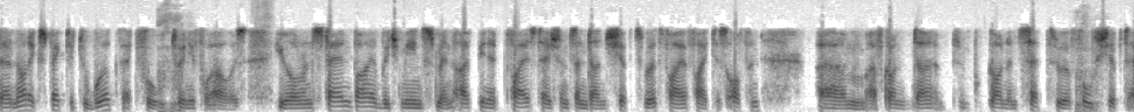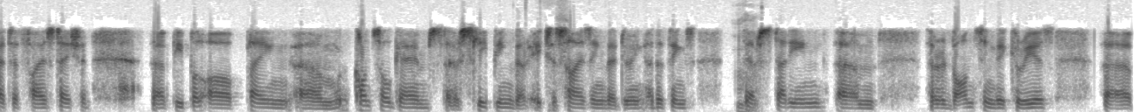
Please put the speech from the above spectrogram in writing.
they're not expected to work that full uh-huh. 24 hours. You're on standby, which means when I've been at fire stations and done shifts with firefighters often, um, I've gone down, gone and sat through a full mm-hmm. shift at a fire station. Uh, people are playing um, console games. They're sleeping. They're exercising. They're doing other things. Mm-hmm. They're studying. Um, they're advancing their careers. Uh,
